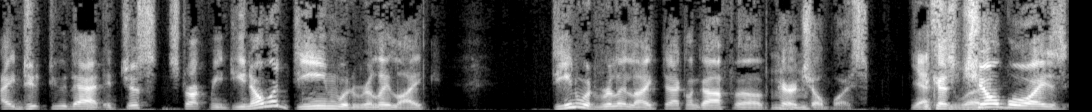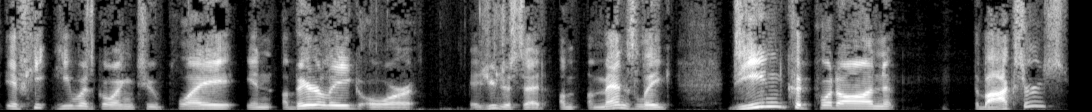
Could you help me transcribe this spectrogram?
I do do that, it just struck me. Do you know what Dean would really like? Dean would really like Declan Goff a mm-hmm. pair of mm-hmm. Chill Boys. Yes, because Chill Boys, if he, he was going to play in a beer league or, as you just said, a, a men's league, Dean could put on the boxers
